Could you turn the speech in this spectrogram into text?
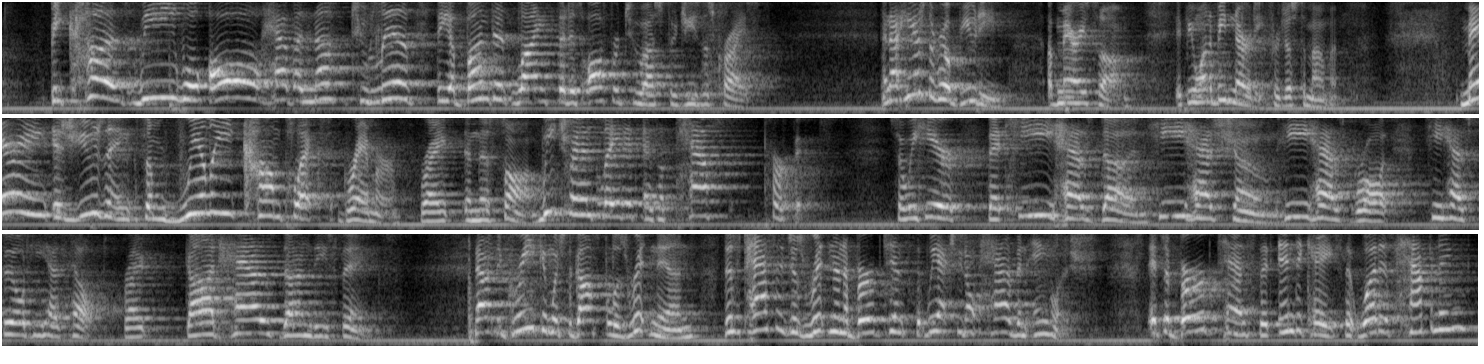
because we will all have enough to live the abundant life that is offered to us through Jesus Christ. And now here's the real beauty of Mary's song, if you want to be nerdy for just a moment. Mary is using some really complex grammar, right, in this song. We translate it as a past perfect. So we hear that he has done, he has shown, he has brought, he has filled, He has helped, right? God has done these things. Now, in the Greek in which the gospel is written in, this passage is written in a verb tense that we actually don't have in English. It's a verb tense that indicates that what is happening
